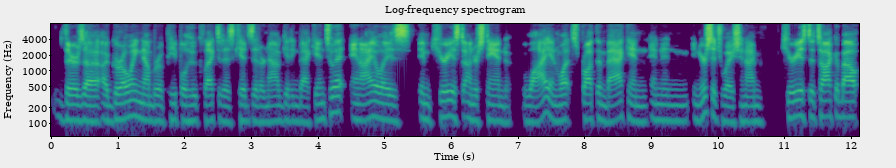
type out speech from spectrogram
there's a, a, growing number of people who collected as kids that are now getting back into it, and I always am curious to understand why and what's brought them back. And and in in your situation, I'm curious to talk about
